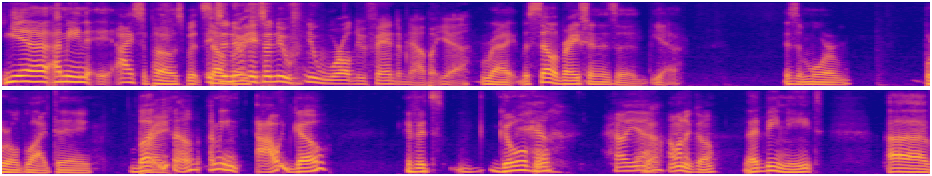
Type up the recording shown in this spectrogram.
Yeah, I mean, I suppose, but It's a new, it's a new, new world, new fandom now. But yeah, right. But celebration is a yeah, is a more worldwide thing. But you know, I mean, I would go if it's goable. Hell, hell yeah. Yeah. I want to go. That'd be neat. Uh,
